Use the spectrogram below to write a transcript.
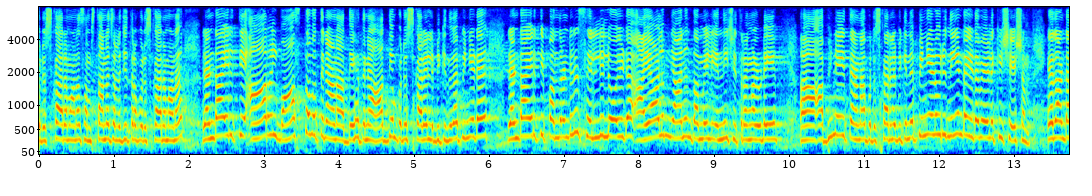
പുരസ്കാരമാണ് സംസ്ഥാന ചലച്ചിത്ര പുരസ്കാരമാണ്. രണ്ടായിരത്തി ആറിൽ വാസ്തവത്തിനാണ് അദ്ദേഹത്തിന് ആദ്യം പുരസ്കാരം ലഭിക്കുന്നത്. പിന്നീട് രണ്ടായിരത്തി പന്ത്രണ്ടിൽ സെല്ലിലോയിഡ് അയാളും ഞാനും തമ്മിൽ എന്നീ ചിത്രങ്ങളുടെ അഭിനയത്താണ് പുരസ്കാരം ലഭിക്കുന്നത്. പിന്നീട് ഒരു നീണ്ട ഇടവേളയ്ക്ക് ശേഷം ഏതാണ്ട്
